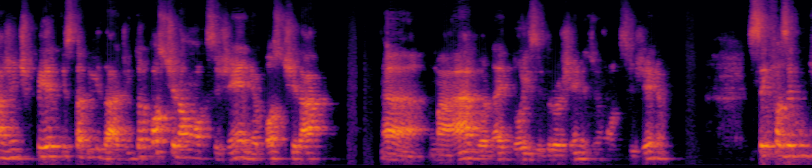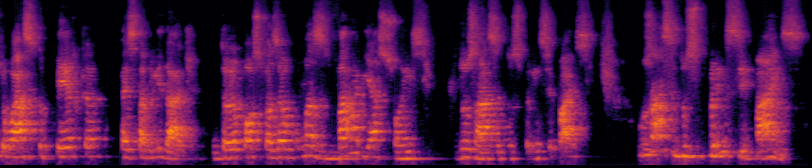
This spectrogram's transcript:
a gente perca estabilidade. Então, eu posso tirar um oxigênio, eu posso tirar uma água, né, dois hidrogênios e um oxigênio, sem fazer com que o ácido perca a estabilidade. Então, eu posso fazer algumas variações dos ácidos principais. Os ácidos principais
